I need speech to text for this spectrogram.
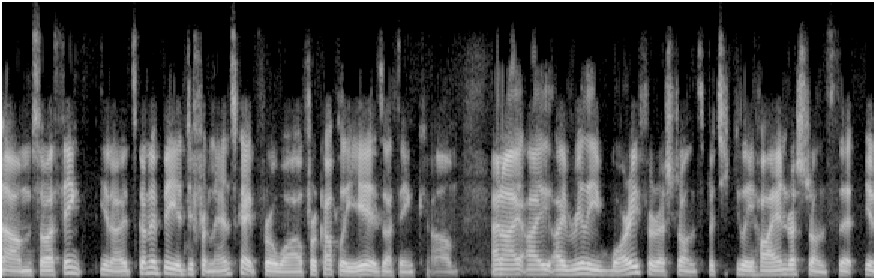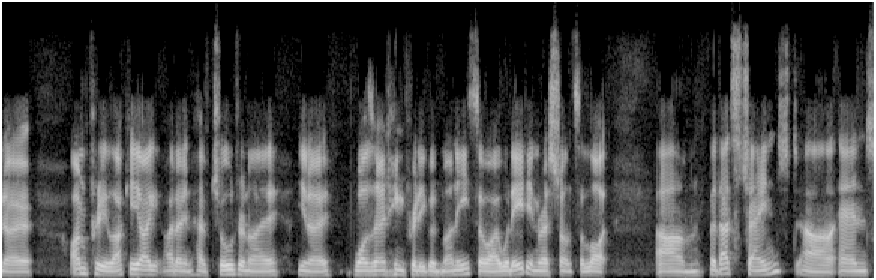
Um, so I think you know it's going to be a different landscape for a while, for a couple of years, I think. Um, and I, I, I, really worry for restaurants, particularly high-end restaurants, that you know I'm pretty lucky. I, I don't have children. I you know was earning pretty good money, so I would eat in restaurants a lot. Um, but that's changed, uh, and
